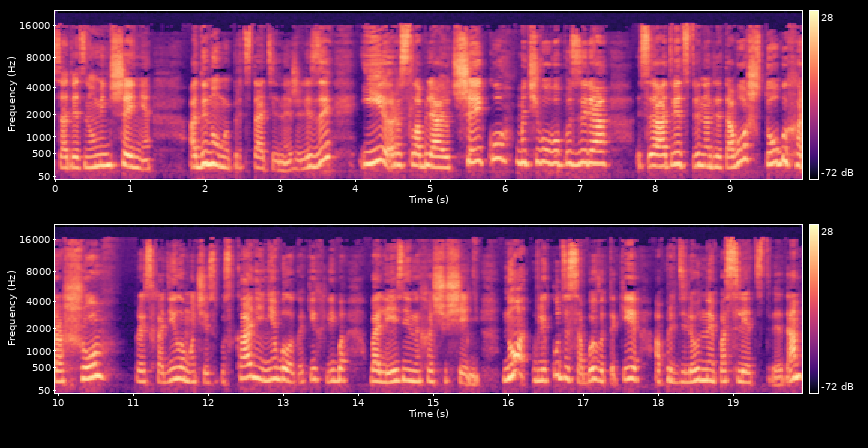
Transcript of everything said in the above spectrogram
соответственно, уменьшение аденомы предстательной железы и расслабляют шейку мочевого пузыря, соответственно, для того, чтобы хорошо происходило мочеиспускание, не было каких-либо болезненных ощущений, но влекут за собой вот такие определенные последствия. Да?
